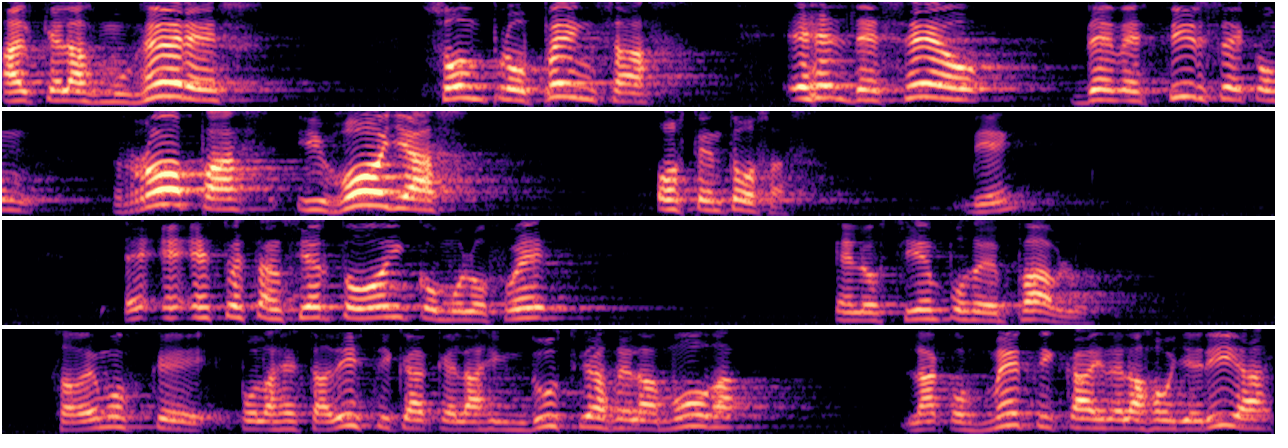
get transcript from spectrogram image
al que las mujeres son propensas es el deseo de vestirse con ropas y joyas ostentosas. Bien. E, e, esto es tan cierto hoy como lo fue en los tiempos de Pablo. Sabemos que por las estadísticas que las industrias de la moda, la cosmética y de la joyería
